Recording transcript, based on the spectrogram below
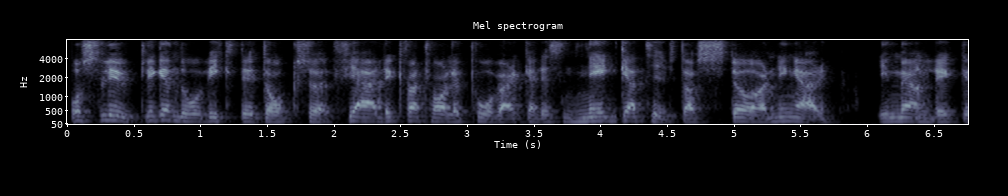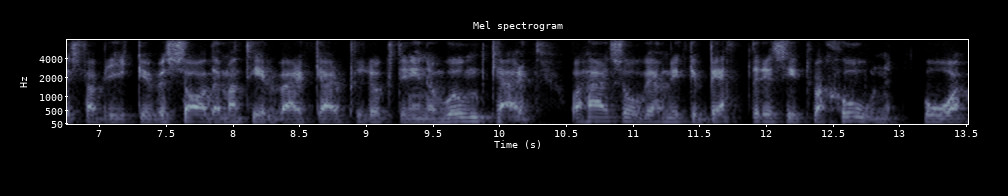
Och slutligen då viktigt också, fjärde kvartalet påverkades negativt av störningar i Mölnlyckes fabrik i USA där man tillverkar produkter inom wound care. Och här såg vi en mycket bättre situation på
